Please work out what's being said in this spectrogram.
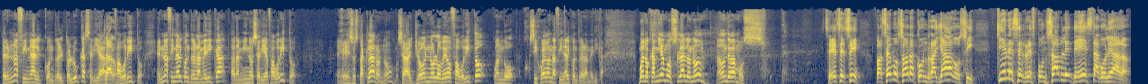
pero en una final contra el Toluca sería favorito. En una final contra el América, para mí no sería favorito. Eso está claro, ¿no? O sea, yo no lo veo favorito cuando si juega una final contra el América. Bueno, cambiamos, Lalo, ¿no? ¿A dónde vamos? Sí, sí, sí. Pasemos ahora con Rayados, sí. ¿Quién es el responsable de esta goleada?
